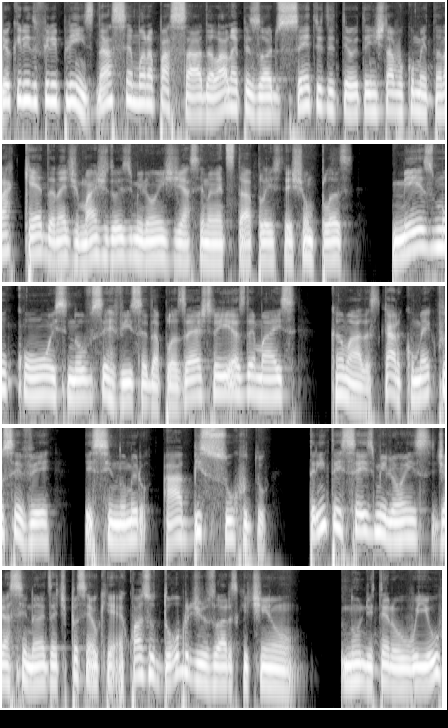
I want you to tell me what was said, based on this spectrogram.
Meu querido Felipe Lins, na semana passada, lá no episódio 188, a gente estava comentando a queda né, de mais de 2 milhões de assinantes da PlayStation Plus, mesmo com esse novo serviço da Plus Extra e as demais camadas. Cara, como é que você vê esse número absurdo? 36 milhões de assinantes, é tipo assim, é o quê? É quase o dobro de usuários que tinham no Nintendo Wii U.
